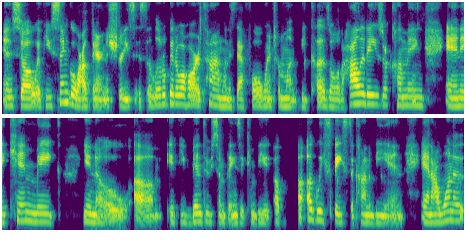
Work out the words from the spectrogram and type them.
And so if you single out there in the streets, it's a little bit of a hard time when it's that fall winter month because all the holidays are coming and it can make, you know, um, if you've been through some things, it can be a, a ugly space to kind of be in. And I want to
